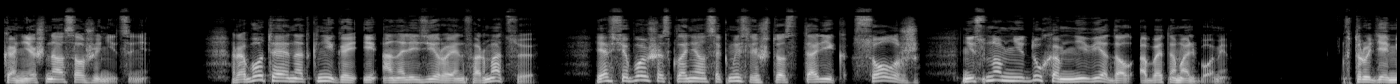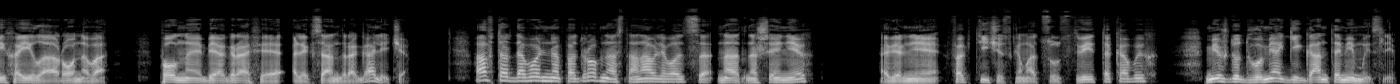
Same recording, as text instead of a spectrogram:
Конечно, о Солженицыне. Работая над книгой и анализируя информацию, я все больше склонялся к мысли, что старик Солж ни сном, ни духом не ведал об этом альбоме. В труде Михаила Аронова «Полная биография Александра Галича» автор довольно подробно останавливается на отношениях, а вернее фактическом отсутствии таковых, между двумя гигантами мысли.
